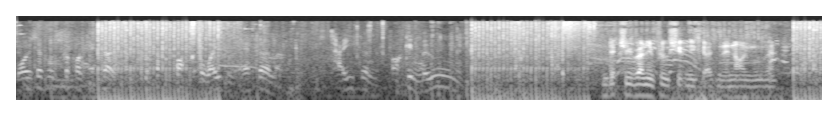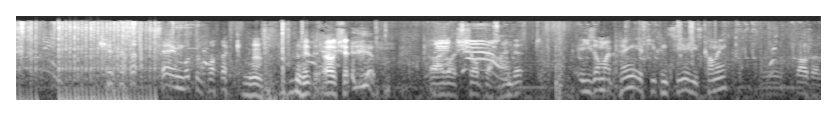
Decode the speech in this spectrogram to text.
Why is everyone stuck on Echo? Get the fuck away from Echo, man. It's taken. Fucking move. I'm literally running through shooting these guys and they're not even moving. Same, what the fuck? Hmm. oh shit. Oh, I got shot behind it. He's on my ping, if you can see it, he's coming. Well done.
